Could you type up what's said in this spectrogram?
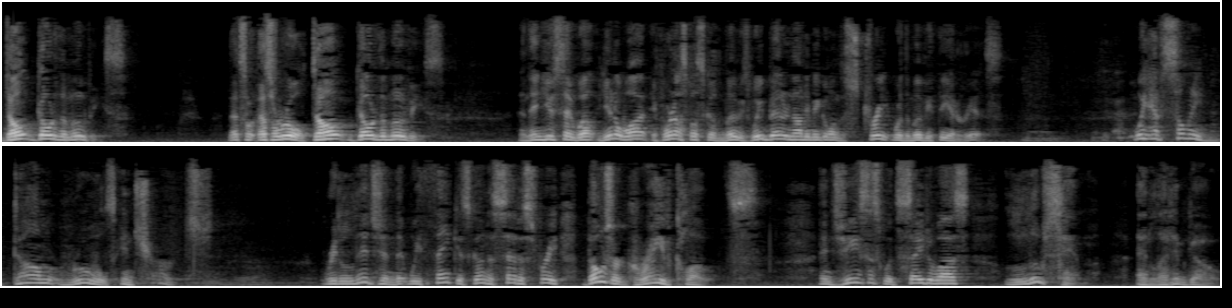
don't go to the movies. That's, what, that's a rule. Don't go to the movies. And then you say, well, you know what? If we're not supposed to go to the movies, we better not even go on the street where the movie theater is. We have so many dumb rules in church. Religion that we think is going to set us free, those are grave clothes. And Jesus would say to us, loose him and let him go.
